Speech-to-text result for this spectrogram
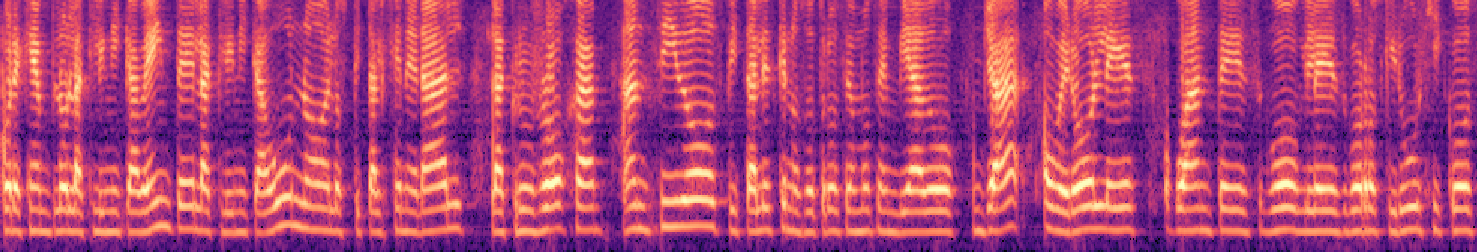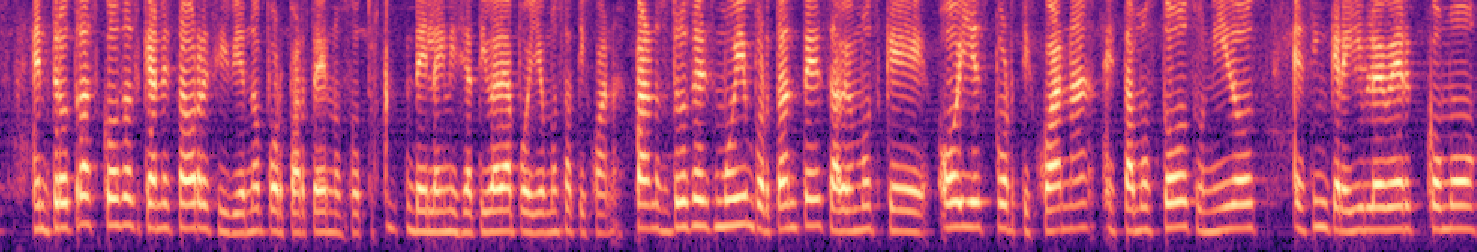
Por ejemplo, la Clínica 20, la Clínica 1, el Hospital General, la Cruz Roja, han sido hospitales que nosotros hemos enviado ya overoles, guantes, gogles, gorros quirúrgicos, entre otras cosas que han estado recibiendo por parte de nosotros, de la iniciativa de Apoyemos a Tijuana. Para nosotros es muy importante, sabemos que hoy es por Tijuana, estamos todos unidos, es increíble ver cómo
